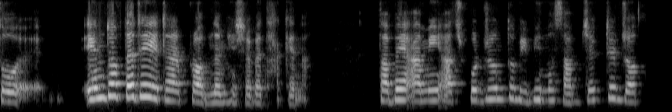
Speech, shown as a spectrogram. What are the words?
তো এন্ড অফ দ্যা ডে এটার প্রবলেম হিসেবে থাকে না। তবে আমি আজ পর্যন্ত বিভিন্ন সাবজেক্টের যত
